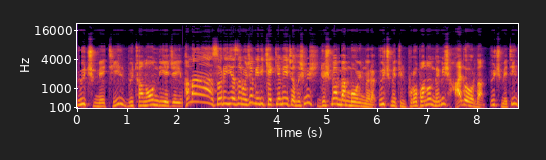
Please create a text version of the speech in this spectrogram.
3 metil bütanon diyeceğim. Ama soruyu yazan hoca beni keklemeye çalışmış. Düşmem ben bu oyunlara. 3 metil propanon demiş. Hadi oradan. 3 metil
